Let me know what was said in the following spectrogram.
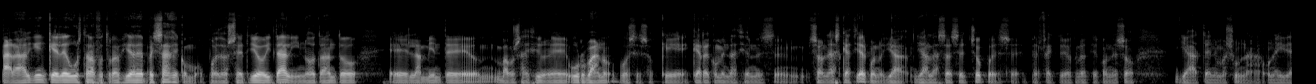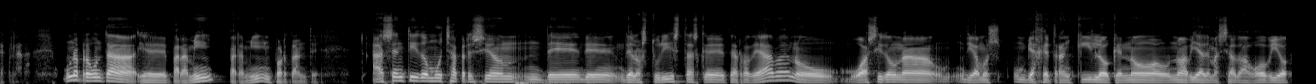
para alguien que le gusta la fotografía de paisaje, como puedo ser yo y tal, y no tanto eh, el ambiente, vamos a decir, eh, urbano, pues eso, ¿qué, recomendaciones son las que hacías? Bueno, ya, ya las has hecho, pues perfecto, yo creo que con eso ya tenemos una, una idea clara. Una pregunta para mí, para mí importante. ¿Has sentido mucha presión de, los turistas que te rodeaban o, ha sido una, digamos, un viaje tranquilo que no, había demasiado agobio?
